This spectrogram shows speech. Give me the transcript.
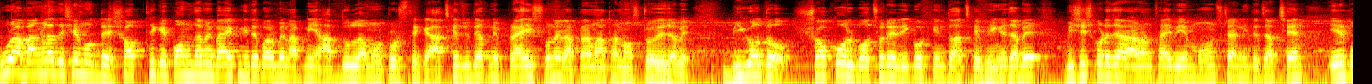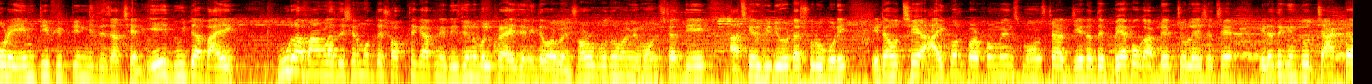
পুরা বাংলাদেশের মধ্যে সব থেকে কম দামে বাইক নিতে পারবেন আপনি আবদুল্লাহ মোটরস থেকে। আজকে যদি আপনি প্রাইস শোনেন, আপনার মাথা নষ্ট হয়ে যাবে। বিগত সকল বছরের রেকর্ড কিন্তু আজকে ভেঙে যাবে। বিশেষ করে যারা R one five M monster নিতে চাচ্ছেন, এরপরে এম টি ফিফটিন নিতে চাচ্ছেন, এই দুইটা বাইক পুরা বাংলাদেশের মধ্যে সব থেকে আপনি রিজনেবল প্রাইসে নিতে পারবেন। সর্বপ্রথম আমি মনস্টার দিয়েই আজকের ভিডিওটা শুরু করি। এটা হচ্ছে আইকন পারফরমেন্স মনস্টার যেটাতে ব্যাপক আপডেট চলে এসেছে। এটাতে কিন্তু চারটা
